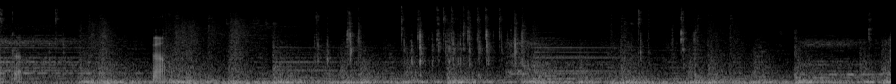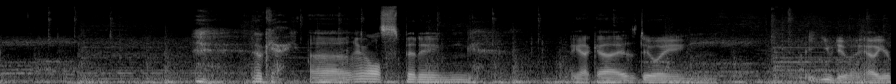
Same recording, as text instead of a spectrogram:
Okay. Oh. okay, uh, they're all spinning. We got guys doing... What are you doing? Oh, you're...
